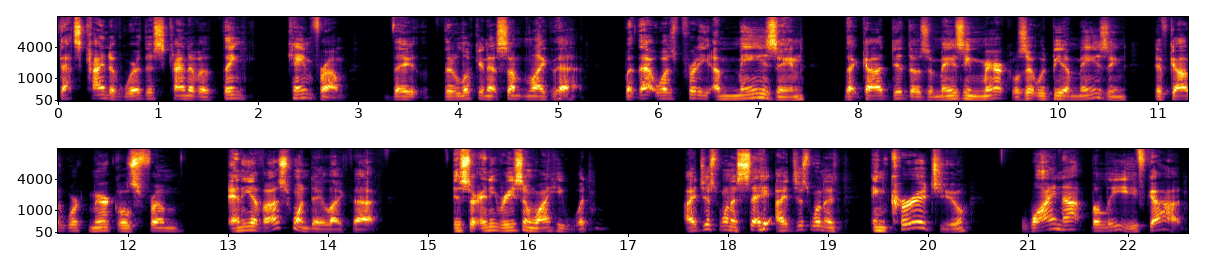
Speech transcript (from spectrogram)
That's kind of where this kind of a thing came from. They they're looking at something like that. But that was pretty amazing that God did those amazing miracles. It would be amazing if God worked miracles from any of us one day like that. Is there any reason why he wouldn't? I just want to say, I just want to encourage you why not believe God?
